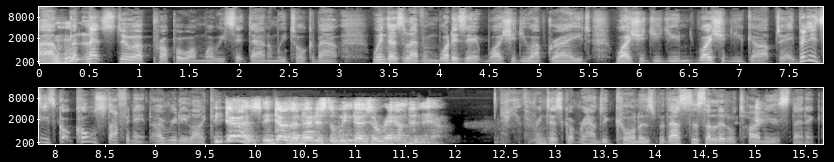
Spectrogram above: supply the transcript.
um, mm-hmm. but let's do a proper one where we sit down and we talk about Windows 11. What is it? Why should you upgrade? Why should you do? Why should you go up to it? But it's it's got cool stuff in it. I really like it. It does. It does. I noticed the windows are rounder now. The Windows got rounded corners, but that's just a little tiny aesthetic.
